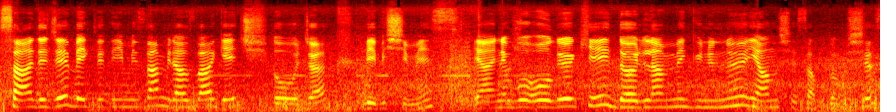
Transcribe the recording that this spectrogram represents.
Sadece beklediğimizden biraz daha geç doğacak bebişimiz. Yani bu oluyor ki döllenme gününü yanlış hesaplamışız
